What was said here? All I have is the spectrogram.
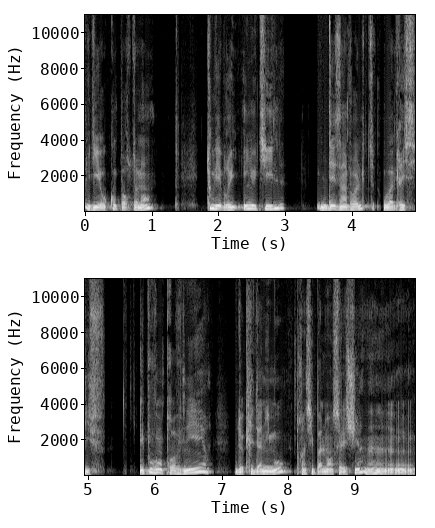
lié au comportement tous les bruits inutiles, désinvoltes ou agressifs, et pouvant provenir de cris d'animaux, principalement c'est les chiens. Hein, euh,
